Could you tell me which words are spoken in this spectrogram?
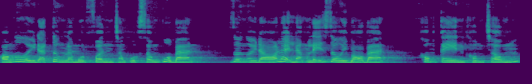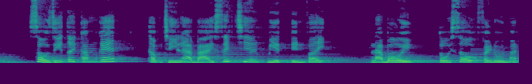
Có người đã từng là một phần trong cuộc sống của bạn, rồi người đó lại lặng lẽ rời bỏ bạn, không kèn không trống. Sở dĩ tôi căm ghét, thậm chí là bài xích chia biệt đến vậy, là bởi tôi sợ phải đối mặt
